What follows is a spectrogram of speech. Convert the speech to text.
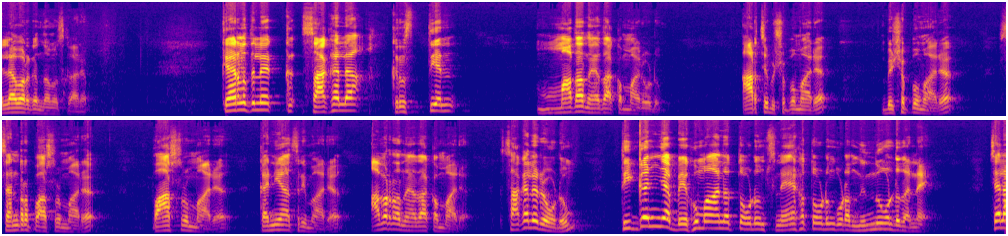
എല്ലാവർക്കും നമസ്കാരം. കേരളത്തിലെ സകല ക്രിസ്ത്യൻ മത നേതാക്കന്മാരോടും ആർച്ച് ബിഷപ്പുമാർ ബിഷപ്പുമാർ സെൻട്രൽ പാസ്റ്റർമാർ പാസ്റ്റർമാർ കന്യാസ്ത്രീമാർ അവരുടെ നേതാക്കന്മാർ സകലരോടും തികഞ്ഞ ബഹുമാനത്തോടും സ്നേഹത്തോടും കൂടെ നിന്നുകൊണ്ട് തന്നെ ചില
